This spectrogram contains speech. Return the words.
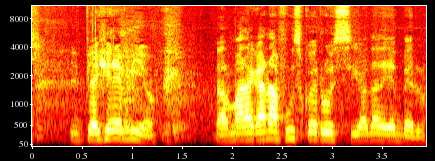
il piacere è mio. Dal Maracanà, Fusco e Rossi, guardate che bello.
